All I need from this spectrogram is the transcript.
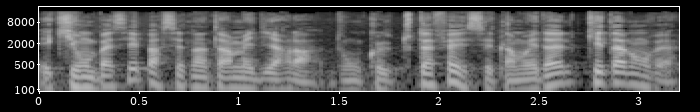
et qui vont passer par cet intermédiaire-là. Donc, euh, tout à fait, c'est un modèle qui est à l'envers.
